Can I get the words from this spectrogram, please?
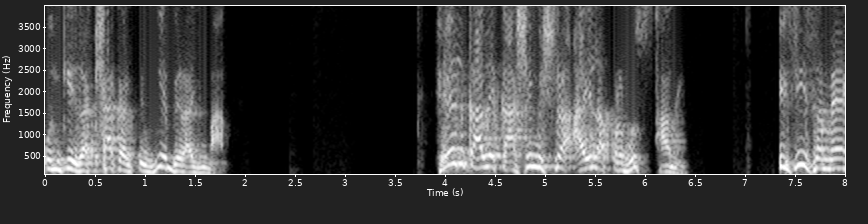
उनकी रक्षा करते हुए विराजमान। हेन काले काशी मिश्र आयला प्रभु स्थाने इसी समय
